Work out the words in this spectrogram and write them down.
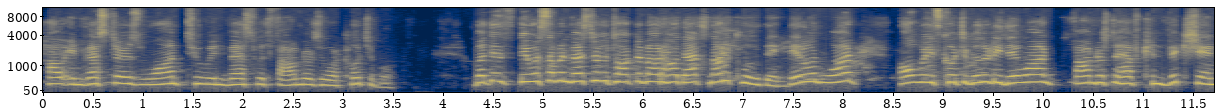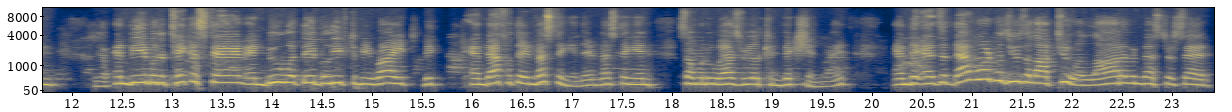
how investors want to invest with founders who are coachable, but there's, there were some investors who talked about how that's not a cool thing. They don't want always coachability. They want founders to have conviction Yep. and be able to take a stand and do what they believe to be right. And that's what they're investing in. They're investing in someone who has real conviction, right? And they, as that word was used a lot too. A lot of investors said,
